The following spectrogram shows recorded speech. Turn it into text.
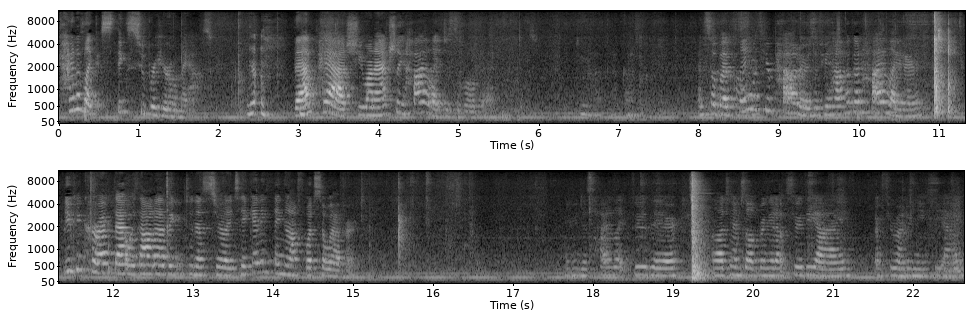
kind of like, think superhero mask. That patch, you want to actually highlight just a little bit. And so by playing with your powders, if you have a good highlighter, you can correct that without having to necessarily take anything off whatsoever. Just highlight through there. A lot of times I'll bring it up through the eye or through underneath the eye.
